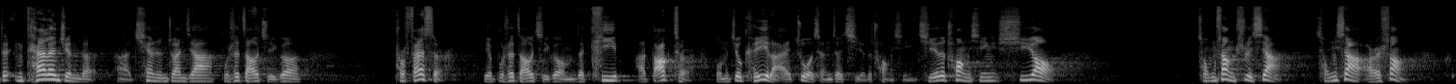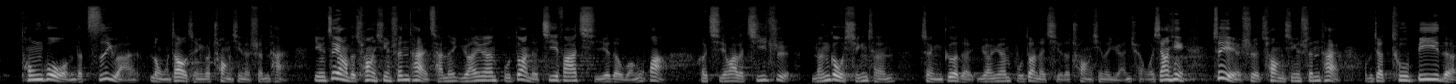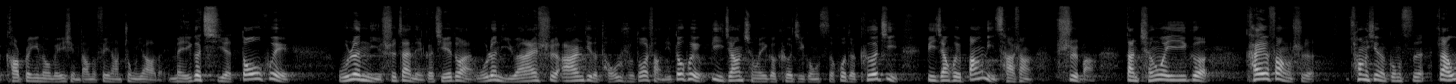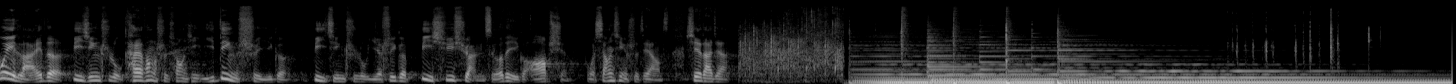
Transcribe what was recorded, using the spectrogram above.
intelligent 的啊千人专家，不是找几个 professor，也不是找几个我们的 key 啊 doctor，我们就可以来做成这企业的创新。企业的创新需要从上至下。从下而上，通过我们的资源笼罩成一个创新的生态，因为这样的创新生态才能源源不断的激发企业的文化和企业化的机制，能够形成整个的源源不断的企业的创新的源泉。我相信这也是创新生态，我们叫 To B 的 Corporate Innovation 当中非常重要的。每一个企业都会，无论你是在哪个阶段，无论你原来是 R&D 的投入是多少，你都会必将成为一个科技公司，或者科技必将会帮你插上翅膀，但成为一个开放式。创新的公司在未来的必经之路，开放式创新一定是一个必经之路，也是一个必须选择的一个 option。我相信是这样子。谢谢大家。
